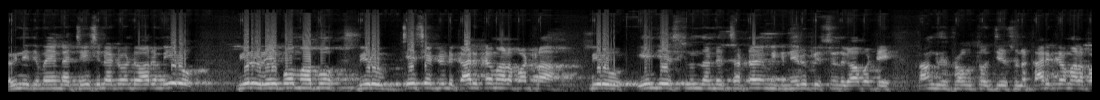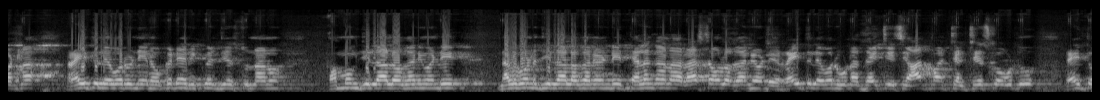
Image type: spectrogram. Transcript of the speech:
అవినీతిమయంగా చేసినటువంటి వారు మీరు. మీరు రేపో మాపో మీరు చేసేటువంటి కార్యక్రమాల పట్ల మీరు ఏం చేస్తుందంటే చట్టమే మీకు నిరూపిస్తుంది కాబట్టి కాంగ్రెస్ ప్రభుత్వం చేస్తున్న కార్యక్రమాల పట్ల రైతులు ఎవరు నేను ఒకటే రిక్వెస్ట్ చేస్తున్నాను. ఖమ్మం జిల్లాలో కానివ్వండి నల్గొండ జిల్లాలో కానివ్వండి తెలంగాణ రాష్ట్రంలో కానివ్వండి రైతులు ఎవరు కూడా దయచేసి ఆత్మహత్యలు చేసుకోకూడదు. రైతు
